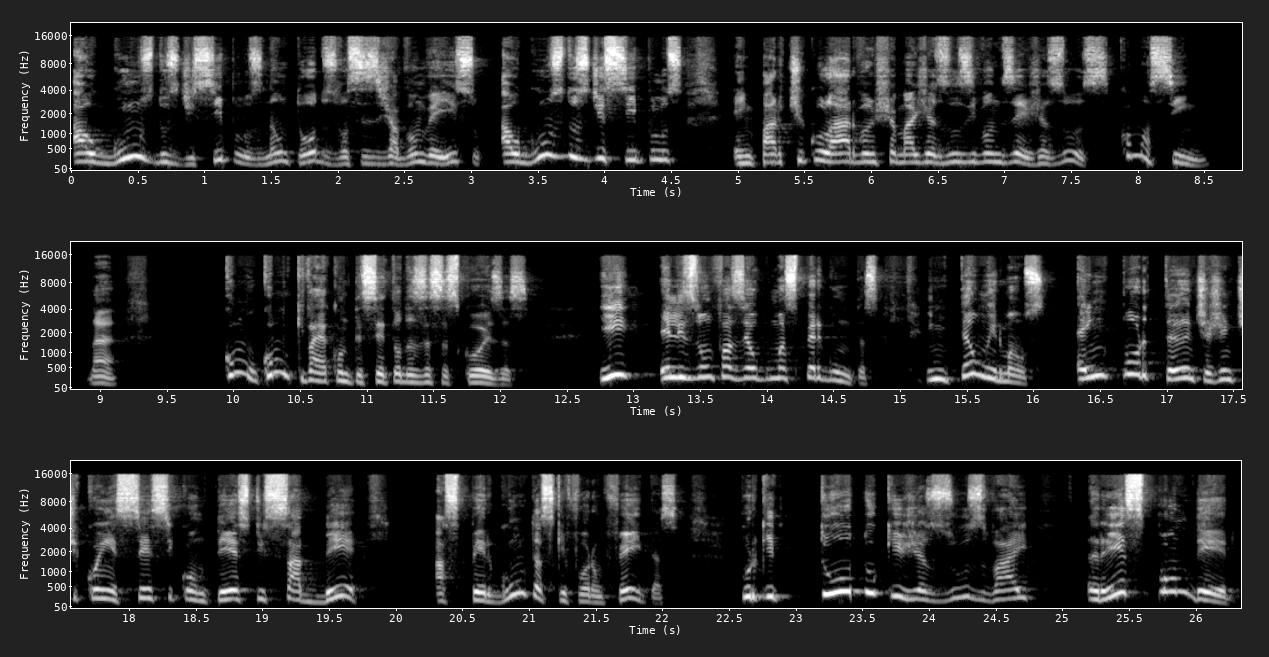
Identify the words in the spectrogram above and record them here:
alguns dos discípulos, não todos, vocês já vão ver isso, alguns dos discípulos, em particular, vão chamar Jesus e vão dizer: Jesus, como assim? Né? Como, como que vai acontecer todas essas coisas? E eles vão fazer algumas perguntas. Então, irmãos, é importante a gente conhecer esse contexto e saber as perguntas que foram feitas, porque tudo que Jesus vai responder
